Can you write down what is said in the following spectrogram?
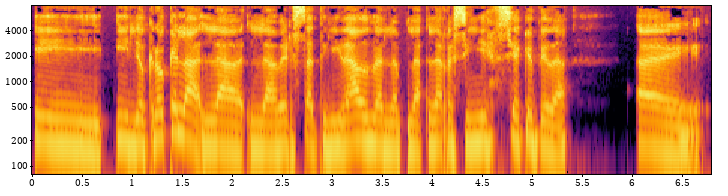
Y, y yo creo que la, la, la versatilidad, la, la, resiliencia que te da eh,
